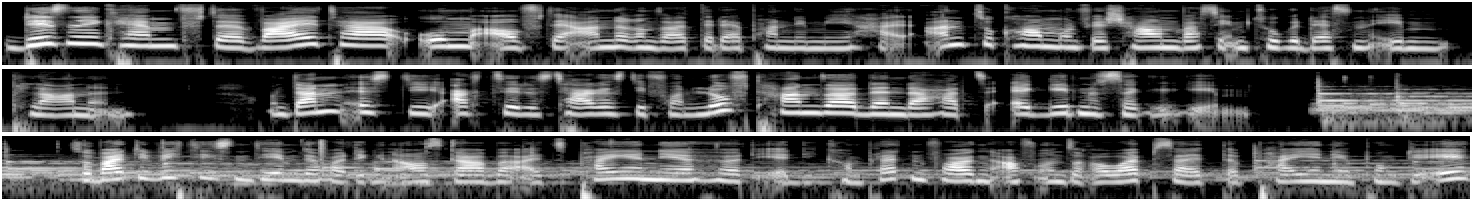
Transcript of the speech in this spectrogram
Disney kämpfte weiter, um auf der anderen Seite der Pandemie heil anzukommen und wir schauen, was sie im Zuge dessen eben planen. Und dann ist die Aktie des Tages die von Lufthansa, denn da hat es Ergebnisse gegeben. Soweit die wichtigsten Themen der heutigen Ausgabe. Als Pioneer hört ihr die kompletten Folgen auf unserer Website thepioneer.de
